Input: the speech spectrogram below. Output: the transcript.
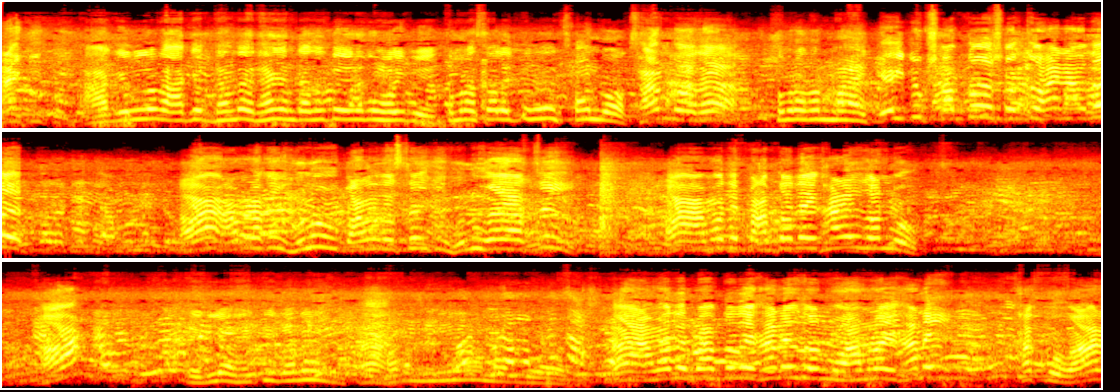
মাইকই করি আগের লোক আগের ধান্দায় থাকেন কাছে তো এরকম হইবে। তোমরা চালাইতে সাউন্ড বক্স সাউন্ড বক্স হ্যাঁ। তোমরা এখন মাইক এইটুক শব্দ সহ্য হয় না ওদের। হ্যাঁ আমরা কি হুলু? বাংলাদেশ থেকে কি হুলু হয়ে আছি হ্যাঁ আমাদের বাপদাদা এখানেই জন্ম। হ্যাঁ? এগুলো হয় কি জানেন? হয়। হ্যাঁ আমাদের বাপদাদা এখানেই জন্ম আমরা এখানেই থাকব। আর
